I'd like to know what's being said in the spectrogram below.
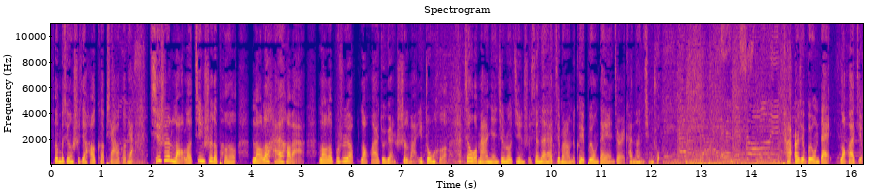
分不清世界，好可怕，好可怕。其实老了近视的朋友，老了还好吧？老了不是要老花就远视了嘛？一中和，像我妈年轻时候近视，现在她基本上就可以不用戴眼镜也看得很清楚。她而且不用戴老花镜。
